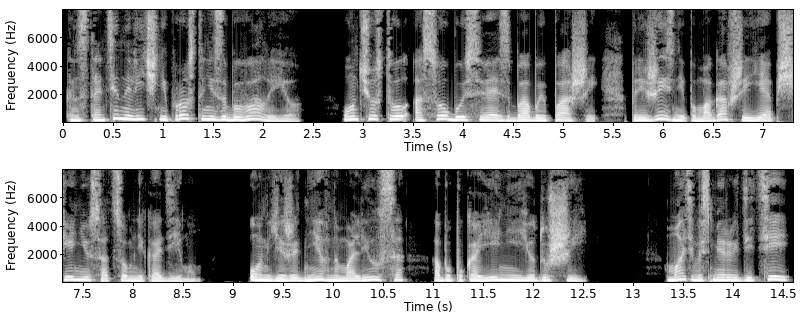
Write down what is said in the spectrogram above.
Константин Ильич не просто не забывал ее, он чувствовал особую связь с бабой Пашей, при жизни помогавшей ей общению с отцом Никодимом. Он ежедневно молился об упокоении ее души. Мать восьмерых детей,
